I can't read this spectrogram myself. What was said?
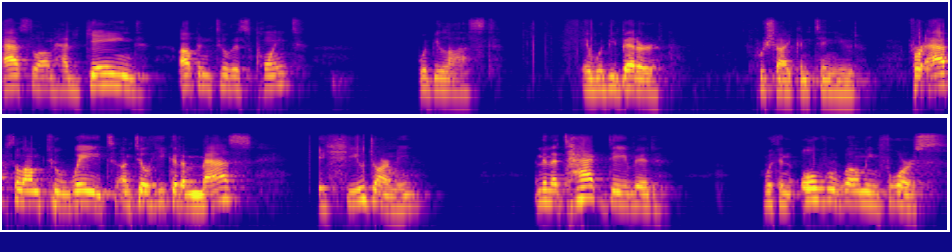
Absalom, had gained up until this point would be lost. It would be better, Hushai continued, for Absalom to wait until he could amass a huge army and then attack David with an overwhelming force.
